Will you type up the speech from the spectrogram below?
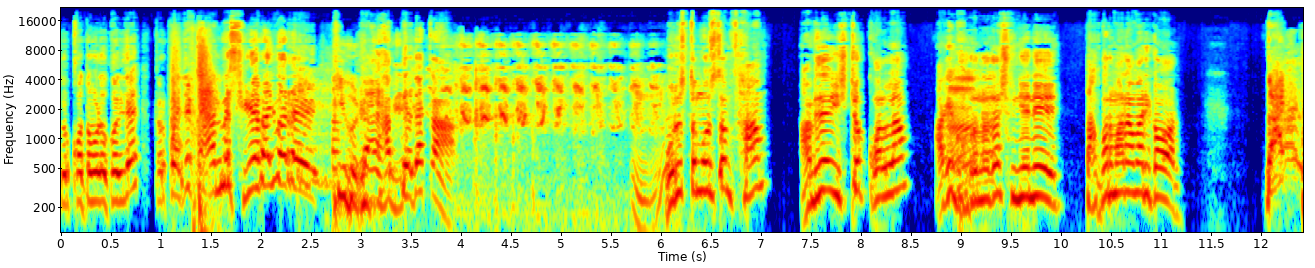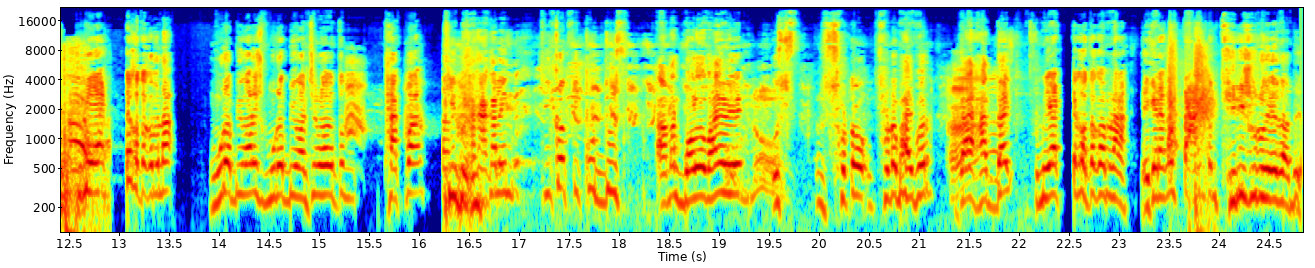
তোর কত বড় কলজে? তোর কলজে ছিঁড়ে রে। হাত দিয়ে দেখা। মুরুস্তম মুরুস্তম থাম। আমি যে স্টক করলাম আগে ঘটনাটা শুনিয়ে নে তারপর মারামারি কর। একটা কথা কবে না। মুরব্বী মানুষ মুরব্বী মানুষের মতো তো থাকবা। থাকাকালীন কি করতি কুদ্দুস? আমার বড় ভাই হয়ে ছোট ছোট ভাই বোর গায়ে হাত দেয়। তুমি একটা কথা কবে না এখানে এখন টান টান থিরি শুরু হয়ে যাবে।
